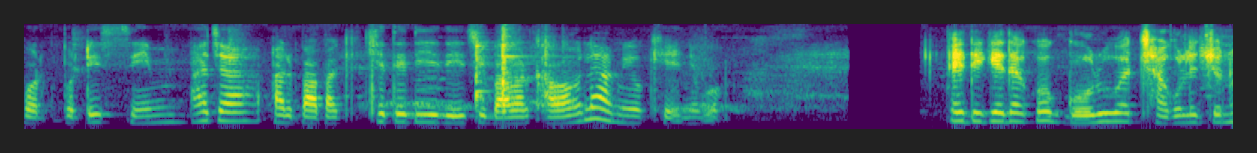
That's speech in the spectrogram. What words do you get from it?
বটবটি সিম ভাজা, আর বাবাকে খেতে দিয়ে দিয়েছি। বাবার খাওয়া হলে আমিও খেয়ে নেব। এদিকে দেখো, গরু আর ছাগলের জন্য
